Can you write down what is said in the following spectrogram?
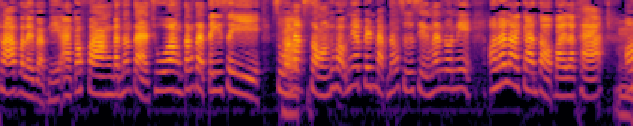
ครับอะไรแบบนี้อะก็ฟังกันตั้งแต่ช่วง ตั้งแต่ตีสี่สวนครับอักษรก็บอกเนี่ยเป็นแบบหนังสือเสียงนั่นนู่นนี่อ๋อแล้วรายการต่อไปล่ะคะอืมอ๋อ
